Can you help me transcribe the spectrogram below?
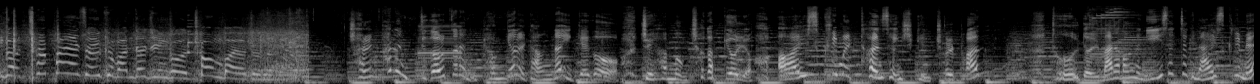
이거 철판에서 이렇게 만들어진 거 처음 봐요 저는. 철판은 뜨거울 거라는 편견을 당당히 깨고 죄 한 몸 차갑게 올려 아이스크림을 탄생시킨 철판 돌돌 말아먹는 이색적인 아이스크림에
